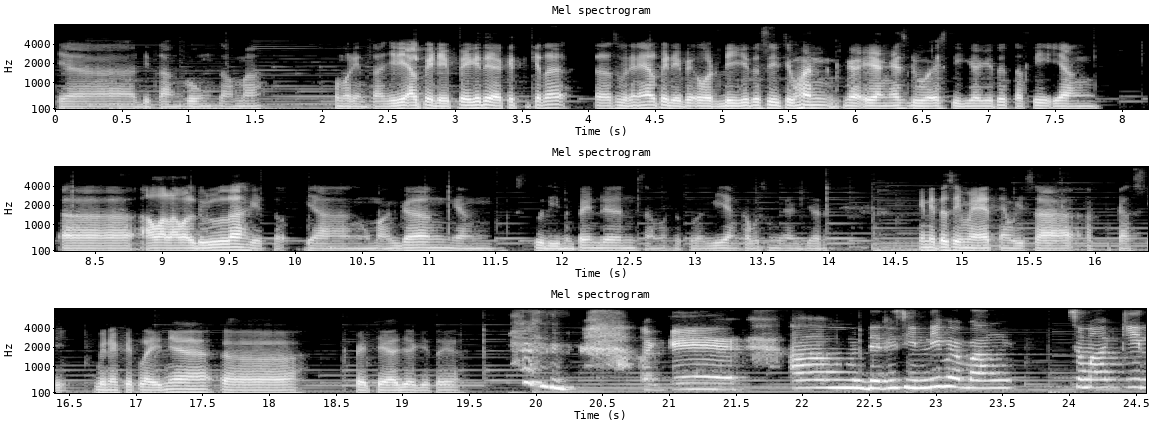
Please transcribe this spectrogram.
ya ditanggung sama pemerintah. Jadi LPDP gitu ya kita uh, sebenarnya LPDP ORD gitu sih, cuman nggak yang S2 S3 gitu, tapi yang uh, awal-awal dulu lah gitu, yang magang, yang studi independen, sama satu lagi yang kampus mengajar. Ini itu sih Matt yang bisa aku kasih. Benefit lainnya uh, PC aja gitu ya. Oke, okay. um, dari sini memang semakin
